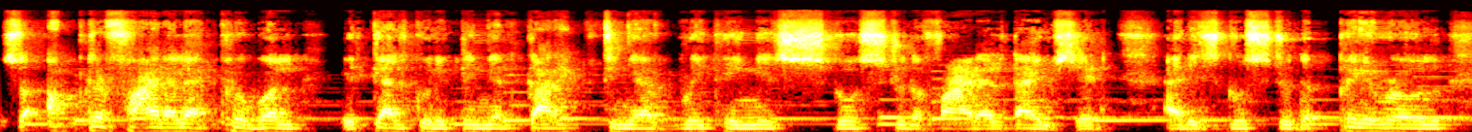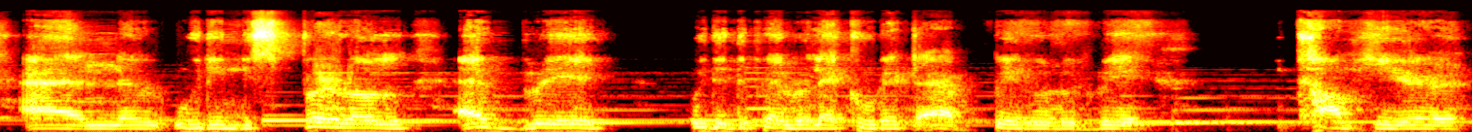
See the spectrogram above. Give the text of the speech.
so after final approval, it calculating and correcting everything is goes to the final timesheet and it goes to the payroll. And uh, within this payroll, every within the payroll, accurate uh, payroll would be come here,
